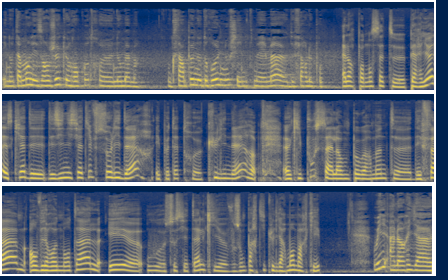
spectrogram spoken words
et notamment les enjeux que rencontrent euh, nos mamas. Donc c'est un peu notre rôle, nous, chez Mitmaema, euh, de faire le pont. Alors pendant cette euh, période, est-ce qu'il y a des, des initiatives solidaires et peut-être euh, culinaires qui poussent à l'empowerment des femmes, environnementales et ou sociétales qui vous ont particulièrement marqué? Oui, alors il y a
